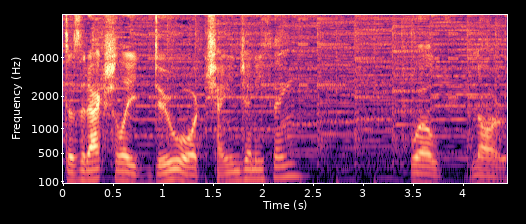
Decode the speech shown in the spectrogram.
does it actually do or change anything? Well, no.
